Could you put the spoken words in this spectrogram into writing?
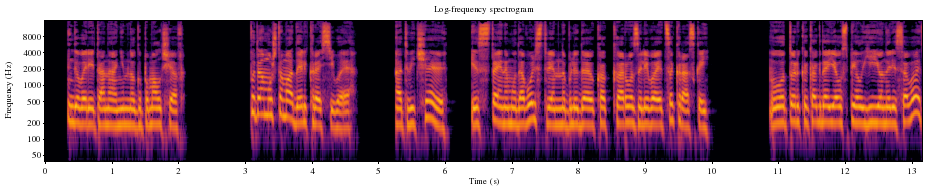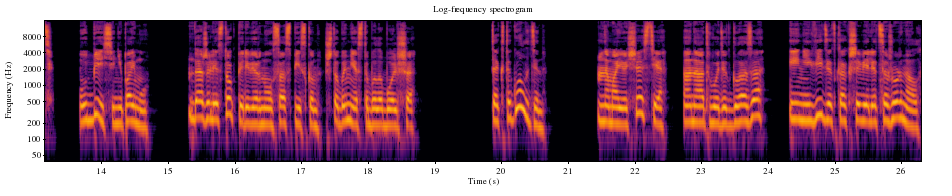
— говорит она, немного помолчав. «Потому что модель красивая». Отвечаю и с тайным удовольствием наблюдаю, как коро заливается краской. Вот только когда я успел ее нарисовать, убейся, не пойму. Даже листок перевернул со списком, чтобы места было больше. «Так ты голоден?» На мое счастье, она отводит глаза и не видит, как шевелится журнал.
